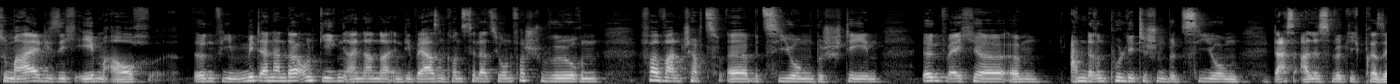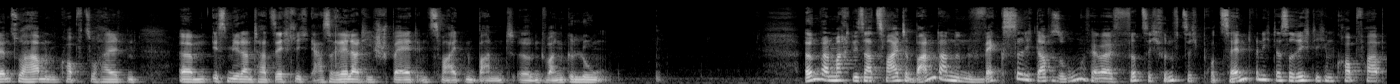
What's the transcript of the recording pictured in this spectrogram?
zumal die sich eben auch irgendwie miteinander und gegeneinander in diversen Konstellationen verschwören, Verwandtschaftsbeziehungen äh, bestehen, irgendwelche ähm, anderen politischen Beziehungen, das alles wirklich präsent zu haben und im Kopf zu halten, ähm, ist mir dann tatsächlich erst relativ spät im zweiten Band irgendwann gelungen. Irgendwann macht dieser zweite Band dann einen Wechsel, ich glaube so ungefähr bei 40, 50 Prozent, wenn ich das richtig im Kopf habe,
